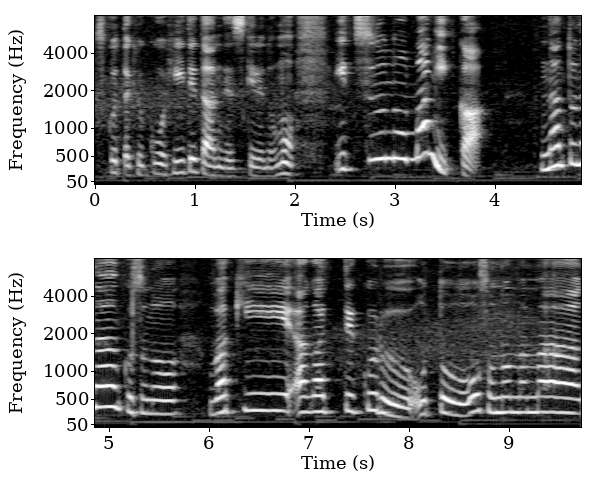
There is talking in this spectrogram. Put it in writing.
作った曲を弾いてたんですけれどもいつの間にかなんとなくその湧き上がってくる音をそのまま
